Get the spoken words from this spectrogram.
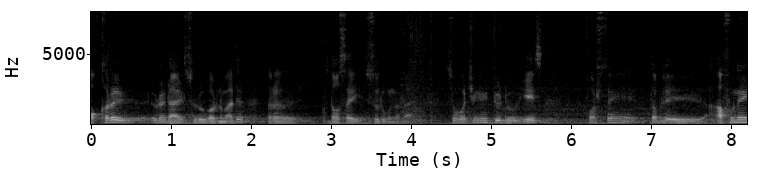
भर्खरै एउटा डायट सुरु गर्नुभएको थियो तर दसैँ सुरु हुन लाग्यो। So what you need to do is first चाहिँ तपाईँले आफू नै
